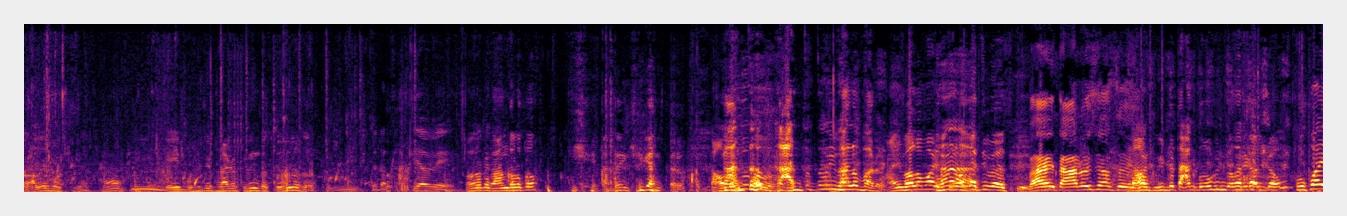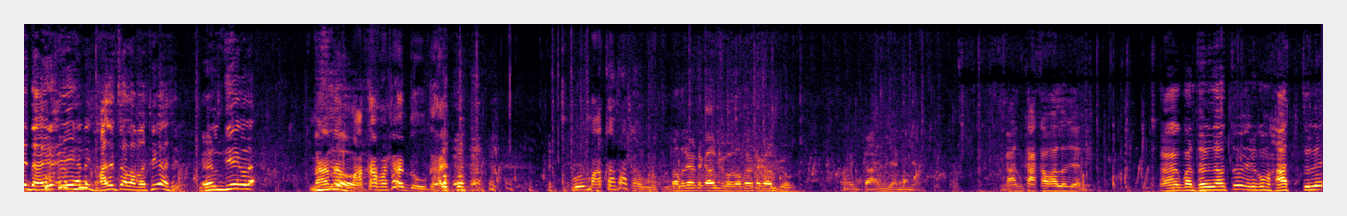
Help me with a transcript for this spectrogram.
ভালোই পড়ছে হ্যাঁ। এই বসে যে টিফিন করছে বুঝলো তো? সেটা খাতে হবে। তোমার গান ধরো তো। আমি কি গান করো? গান তো। তো গান তো তুমি ভালো পারো। আমি ভালো পারি হ্যাঁ। তোমার কাছে আজকে। ভাই তার হয়েছে আছে। আমার পিঠে তাক দেবো কিন্তু তাদের গান গাও। উপায় দেয় এইখানে ঘালে চালাবা ঠিক আছে? এখানে দিয়ে বলে না না মাথা ফাটায় পুরো মাথা ফাটাবো। তাদের একটা গান গাও তাদের একটা গান গাও। আমি গান জানি না। গান কাকা ভালো জানে। কাকা একবার ধরে যাও তো এরকম হাত তুলে।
